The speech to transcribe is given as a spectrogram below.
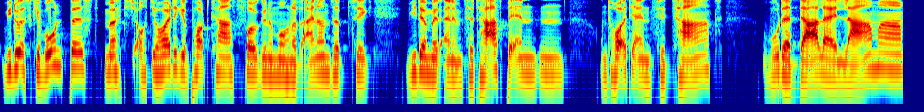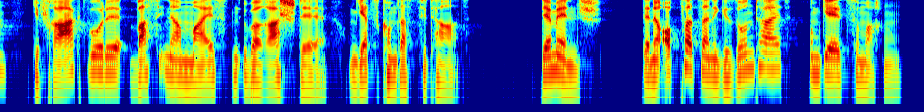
Wie du es gewohnt bist, möchte ich auch die heutige Podcast Folge Nummer 171 wieder mit einem Zitat beenden und heute ein Zitat, wo der Dalai Lama gefragt wurde, was ihn am meisten überraschte. Und jetzt kommt das Zitat. Der Mensch, denn er opfert seine Gesundheit, um Geld zu machen.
